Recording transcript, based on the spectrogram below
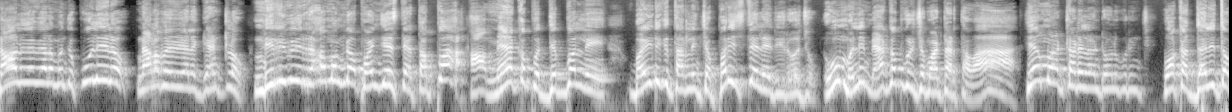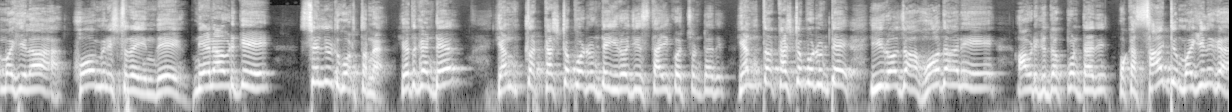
నాలుగు వేల మంది కూలీలు నలభై వేల గంటలు నిర్విరామంగా పనిచేస్తే తప్ప ఆ మేకప్ దెబ్బల్ని బయటికి తరలించే పరిస్థితే లేదు ఈ రోజు. నువ్వు మళ్ళీ మేకప్ గురించి మాట్లాడతావా? ఏం మాట్లాడాలంటే వాళ్ళ గురించి? ఒక దళిత మహిళ హోమ్ మినిస్టర్ అయింది. నేను ఆవిడకి సెల్యూట్ కొడుతున్నా ఎందుకంటే ఎంత కష్టపడి ఉంటే ఈరోజు ఈ స్థాయికి వచ్చి ఉంటుంది ఎంత కష్టపడి ఉంటే ఈరోజు ఆ హోదాని ఆవిడకి దక్కుంటుంది. ఒక సాటి మహిళగా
